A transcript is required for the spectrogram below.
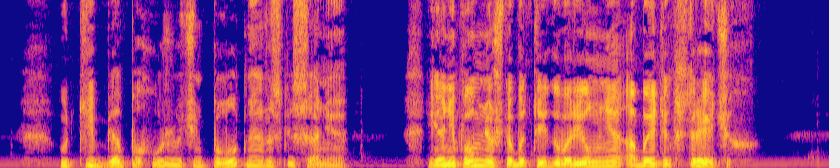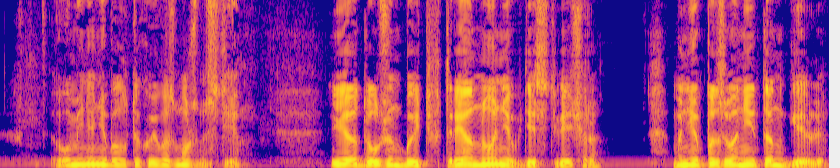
— У тебя, похоже, очень плотное расписание. Я не помню, чтобы ты говорил мне об этих встречах. У меня не было такой возможности. Я должен быть в Трианоне в десять вечера. Мне позвонит Ангеле.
